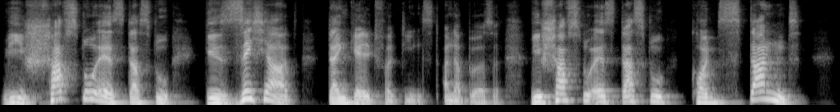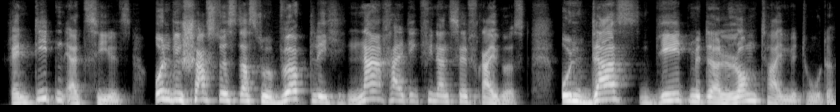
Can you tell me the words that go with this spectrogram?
Wie schaffst du es, dass du gesichert dein Geld verdienst an der Börse? Wie schaffst du es, dass du konstant Renditen erzielst? Und wie schaffst du es, dass du wirklich nachhaltig finanziell frei wirst? Und das geht mit der Longtime-Methode.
